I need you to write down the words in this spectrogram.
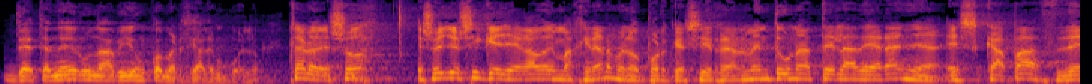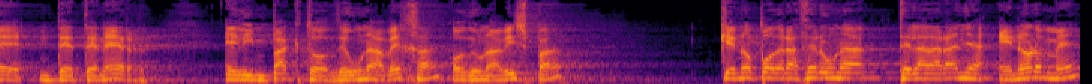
detener un avión comercial en vuelo. Claro, eso, eso yo sí que he llegado a imaginármelo, porque si realmente una tela de araña es capaz de detener el impacto de una abeja o de una avispa, que no podrá hacer una tela de araña enorme,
